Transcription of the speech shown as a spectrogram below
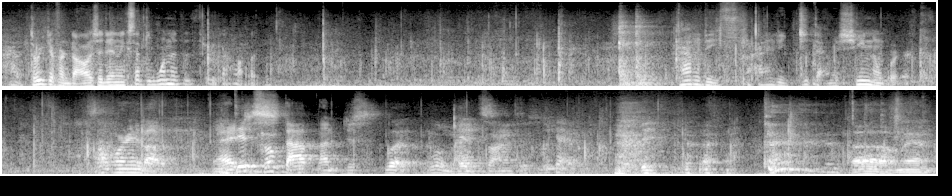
I had three different dollars. I didn't accept one of the three dollars. How did he? How did he get that machine to work? Stop worrying about it. Alright, did just something. stop. I'm just look. A little mad It's- scientist. Look at him. Oh man.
